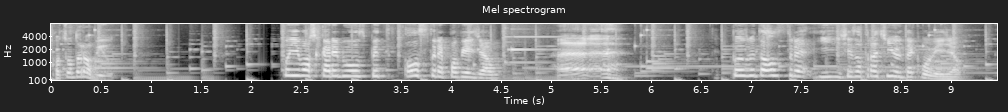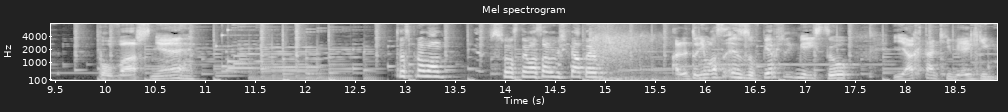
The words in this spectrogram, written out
po co to robił? Ponieważ kary było zbyt ostre, powiedział. Eee? Było zbyt ostre i się zatraciłem, tak powiedział. Poważnie? Ta sprawa wstrząsnęła całym światem. Ale to nie ma sensu. W pierwszym miejscu, jak taki wielki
